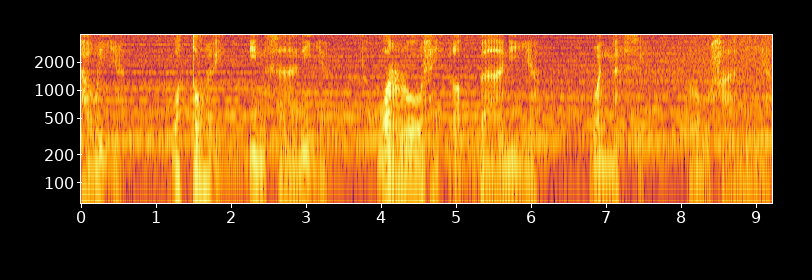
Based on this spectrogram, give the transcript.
هوية والطهر إنسانية والروح ربانية والنفس روحانية.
